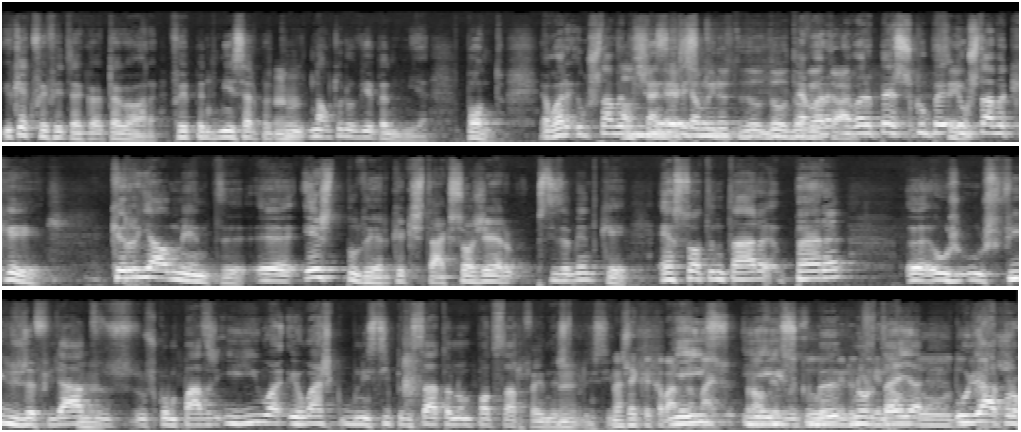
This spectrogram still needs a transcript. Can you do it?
E o que é que foi feito até agora? Foi a pandemia, serve para tudo. Na altura havia pandemia. Ponto. Agora, eu gostava Alexandre, de dizer. este é o minuto do- do- do agora, agora peço desculpa, Sim. eu gostava que. Que realmente eh, este poder que aqui está, que só gera precisamente quê? É só tentar para eh, os, os filhos afilhados, Hum. os compadres, e eu, eu acho que o município de Sátão não pode estar refém deste princípio. Hum. Mas tem que acabar e é também, isso, e é isso que me norteia do- do olhar Carlos para o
